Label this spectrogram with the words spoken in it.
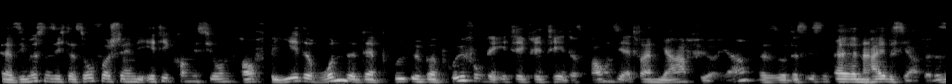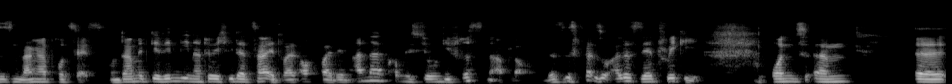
äh, Sie müssen sich das so vorstellen, die Ethikkommission braucht für jede Runde der Prü Überprüfung der Integrität, das brauchen Sie etwa ein Jahr für, ja, also das ist äh, ein halbes Jahr für, das ist ein langer Prozess. Und damit gewinnen die natürlich wieder Zeit, weil auch bei den anderen Kommissionen die Fristen ablaufen. Das ist also alles sehr tricky. Und ähm, äh,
